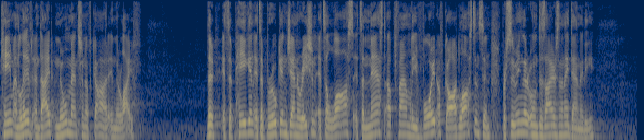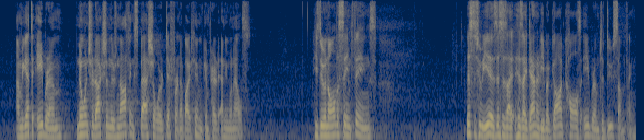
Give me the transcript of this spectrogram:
came and lived and died, no mention of God in their life. It's a pagan, it's a broken generation, it's a lost, it's a messed up family, void of God, lost in sin, pursuing their own desires and identity. And we get to Abram, no introduction, there's nothing special or different about him compared to anyone else. He's doing all the same things, this is who he is, this is uh, his identity, but God calls Abram to do something.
